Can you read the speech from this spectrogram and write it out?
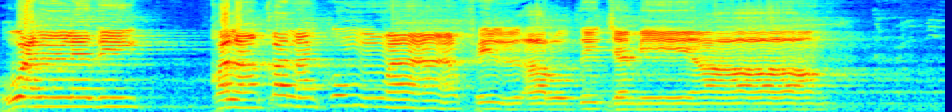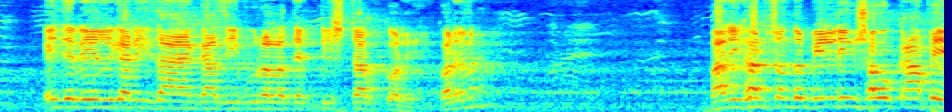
হুয়াল্লাযী خلق لكم ما في الأرض جميعا এই যে রেলগাড়ি যায় গাজীপুর আলাদের ডিস্টার্ব করে করে না বাড়িঘর চন্দ্র বিল্ডিং সহ কাঁপে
